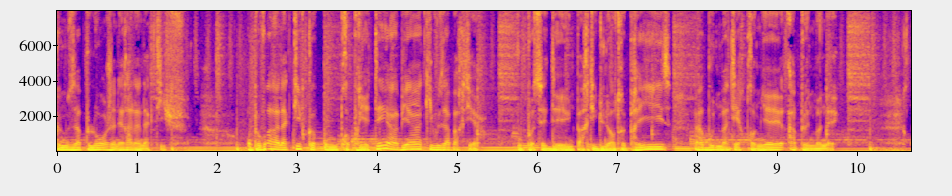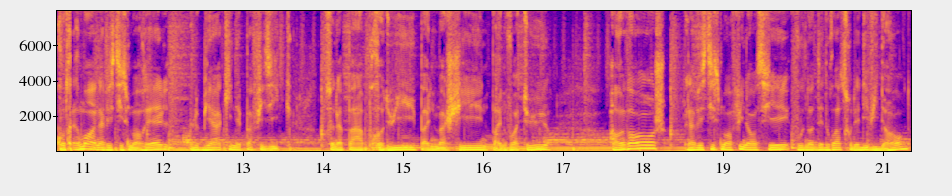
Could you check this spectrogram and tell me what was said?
que nous appelons en général un actif. On peut voir un actif comme une propriété, un bien qui vous appartient. Vous possédez une partie d'une entreprise, un bout de matière première, un peu de monnaie. Contrairement à un investissement réel, le bien acquis n'est pas physique. Ce n'est pas un produit, pas une machine, pas une voiture. En revanche, l'investissement financier vous donne des droits sur les dividendes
